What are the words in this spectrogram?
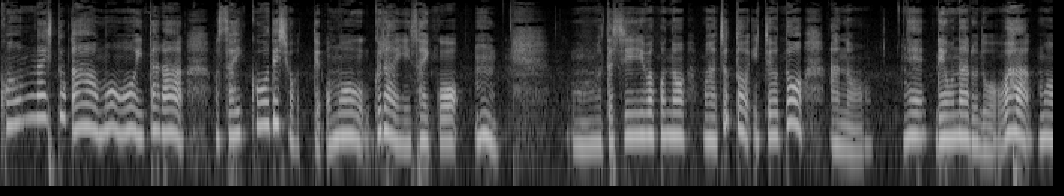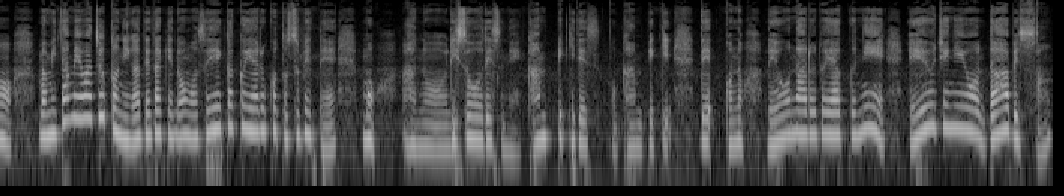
こんな人がもういたら最高でしょって思うぐらい最高。うん。うん、私はこの、まあちょっと言っちゃうと、あの、ね、レオナルドはもう、まあ見た目はちょっと苦手だけども、性格やることすべて、もう、あの、理想ですね。完璧です。もう完璧。で、このレオナルド役に、エウジニオ・ダーベスさん？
